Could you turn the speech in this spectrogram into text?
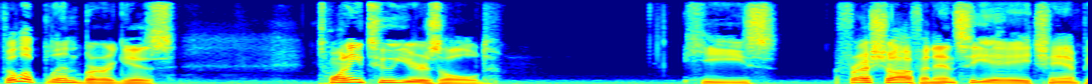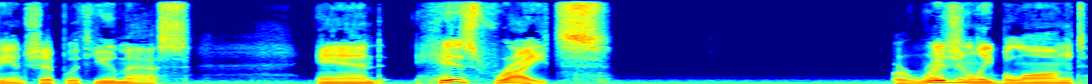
Filip Lindberg is 22 years old. He's fresh off an NCAA championship with UMass, and his rights originally belonged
